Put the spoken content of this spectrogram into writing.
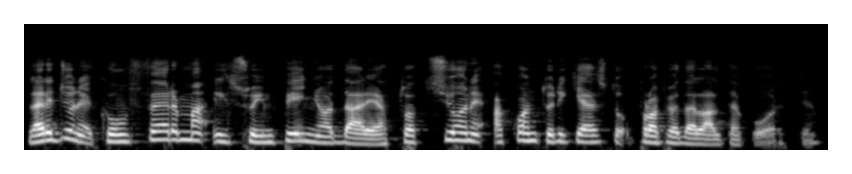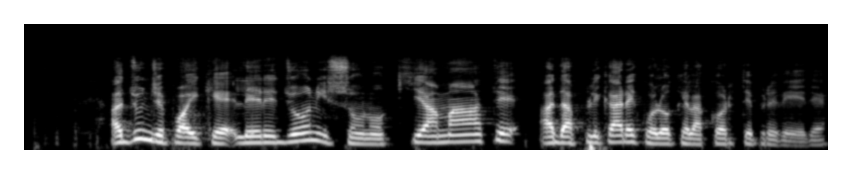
la Regione conferma il suo impegno a dare attuazione a quanto richiesto proprio dall'Alta Corte. Aggiunge poi che le regioni sono chiamate ad applicare quello che la Corte prevede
